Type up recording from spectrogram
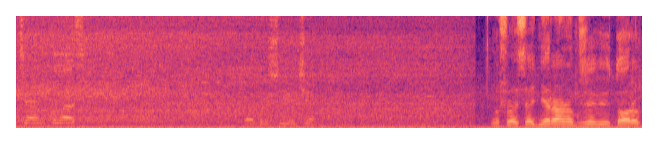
Качаємо колеса. Добре, що є. Ну що, сьогодні ранок вже вівторок.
